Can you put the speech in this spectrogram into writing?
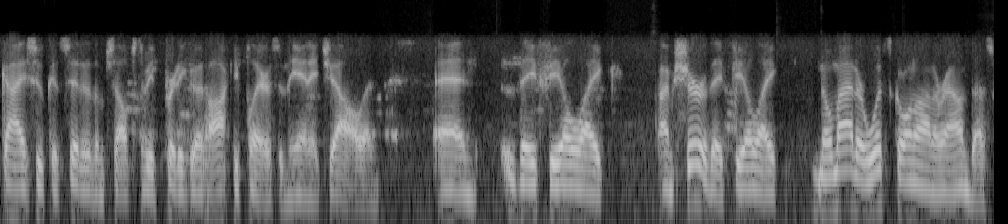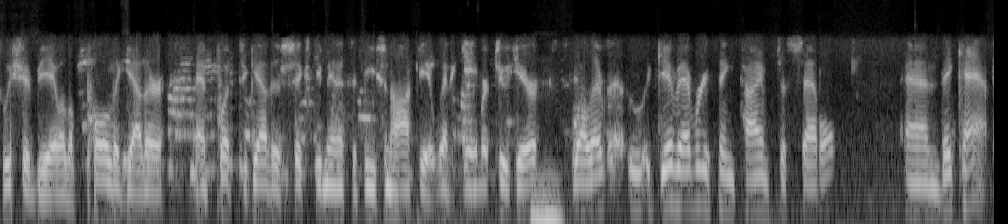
guys who consider themselves to be pretty good hockey players in the NHL and and they feel like I'm sure they feel like no matter what's going on around us, we should be able to pull together and put together 60 minutes of decent hockey and win a game or two here. Well, every, give everything time to settle, and they can't.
